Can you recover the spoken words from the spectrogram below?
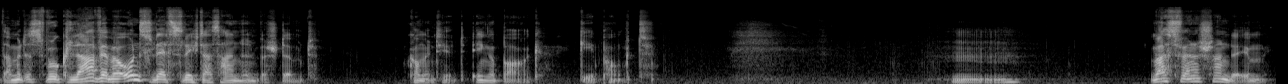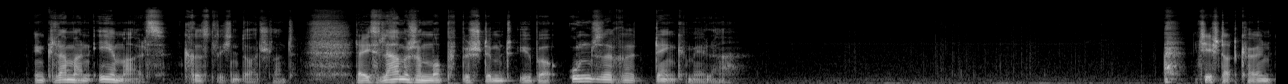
damit ist wohl klar, wer bei uns letztlich das Handeln bestimmt, kommentiert Ingeborg G. Hm. Was für eine Schande im, in Klammern ehemals christlichen Deutschland. Der islamische Mob bestimmt über unsere Denkmäler. Die Stadt Köln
